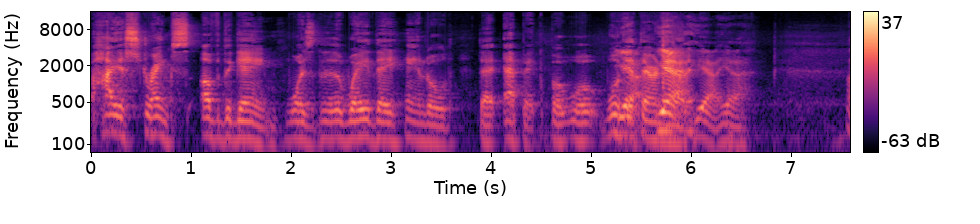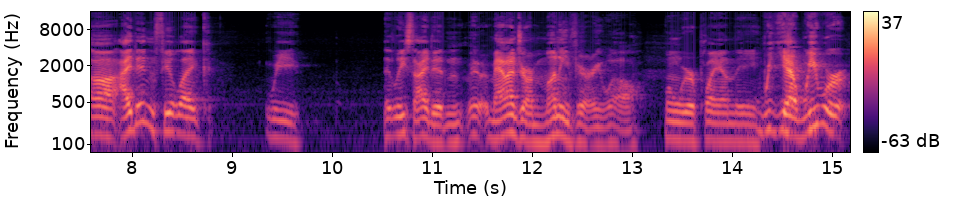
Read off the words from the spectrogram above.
highest strengths of the game was the way they handled that epic. But we'll we'll get there in yeah, a minute. Yeah, yeah, uh, I didn't feel like we, at least I didn't, manage our money very well when we were playing the. We, yeah, we were.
